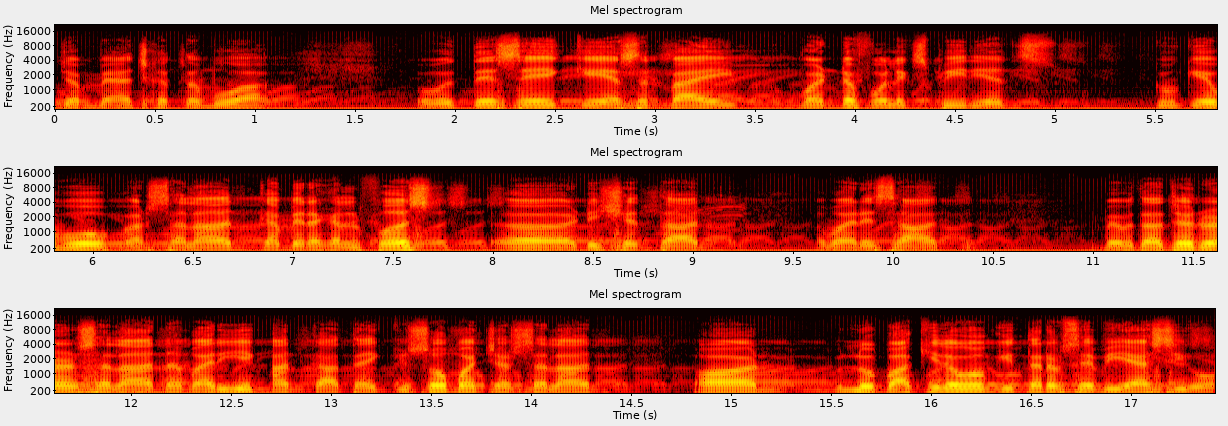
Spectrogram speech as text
जब मैच ख़त्म हुआ। वो से कि हसन भाई वंडरफुल एक्सपीरियंस क्योंकि वो अरसलान का मेरा ख्याल फ़र्स्ट एडिशन था हमारे साथ। मैं बताता चलूँ, अरसलान हमारी एक का thank you so much Arsalan. और लो, बाकी लोगों की तरफ़ से भी ऐसी हो।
